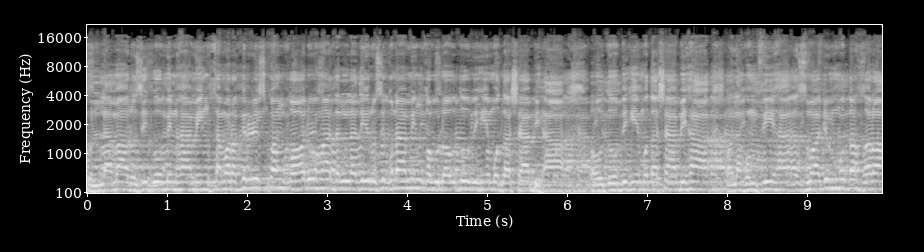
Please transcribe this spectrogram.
كلما رزقوا منها من ثمرة رزقا قالوا هذا الذي رزقنا من قبل أوتوا به متشابها. أوتوا به متشابها. ولهم فيها أزواج مطهرة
